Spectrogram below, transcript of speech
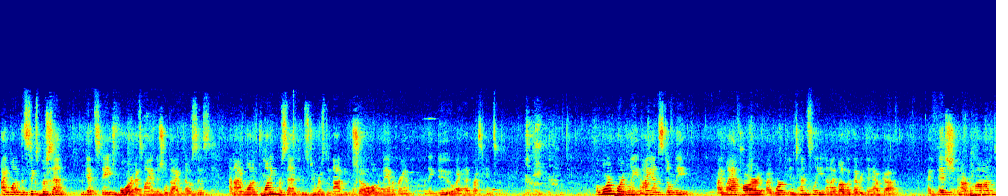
I'm one of the 6% who get stage 4 as my initial diagnosis, and I'm one of 20% whose tumors did not even show on the mammogram when they knew I had breast cancer. But more importantly, I am still me. I laugh hard, I work intensely, and I love with everything I've got. I fish in our pond,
